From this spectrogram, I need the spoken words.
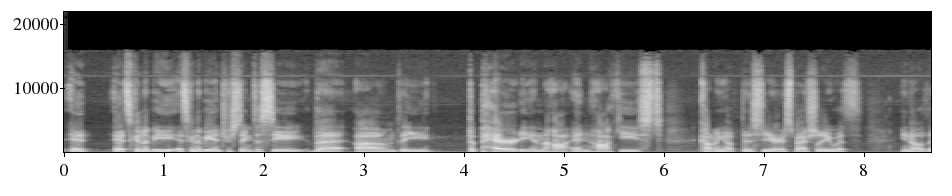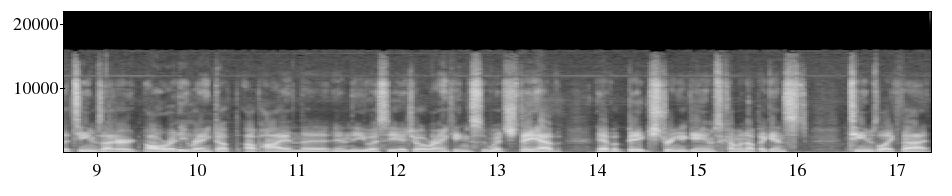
it it's gonna be it's gonna be interesting to see that um, the the parity in the in Hockey East coming up this year, especially with you know the teams that are already ranked up up high in the in the USCHO rankings, which they have they have a big string of games coming up against teams like that,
